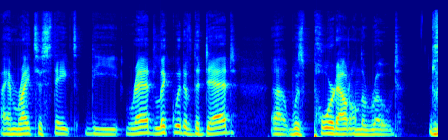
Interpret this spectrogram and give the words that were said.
I am right to state the red liquid of the dead uh, was poured out on the road.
